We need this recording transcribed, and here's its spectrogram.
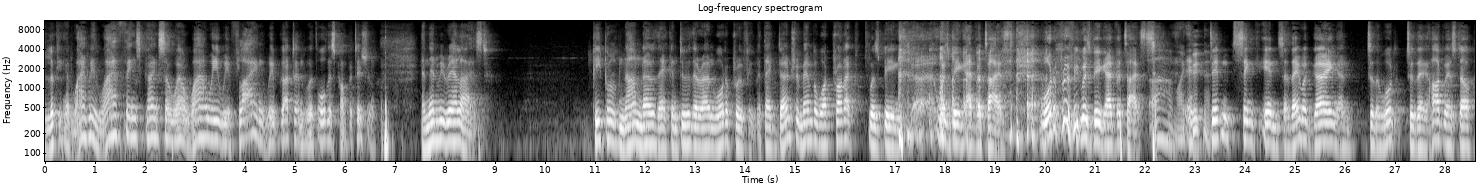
looking at why we why are things going so well? Why are we we're flying? We've gotten with all this competition. And then we realized people now know they can do their own waterproofing, but they don't remember what product was being uh, was being advertised. waterproofing was being advertised. Oh my goodness! It didn't sink in, so they were going and to the water, to the hardware store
